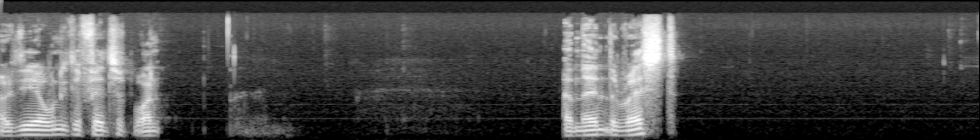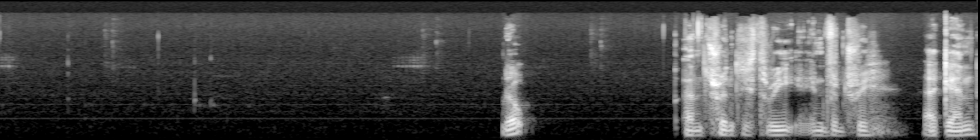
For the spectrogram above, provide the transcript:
No, the only defensive one. And then the rest. Nope. And 23 infantry again.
